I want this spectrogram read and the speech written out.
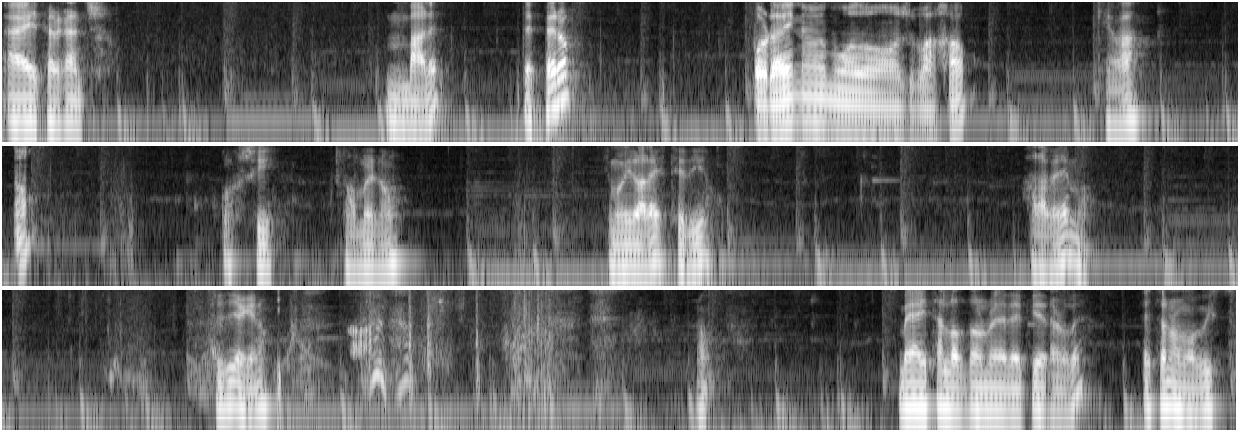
Ahí está el gancho. Vale. Te espero. Por ahí no hemos bajado, ¿Qué va? ¿no? Oh, sí. No, hombre, no. Hemos ido al este, tío. Ahora veremos. Yo diría que no. No. Ve, ahí están los dólmenes de piedra, ¿lo ves? Esto no lo hemos visto.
